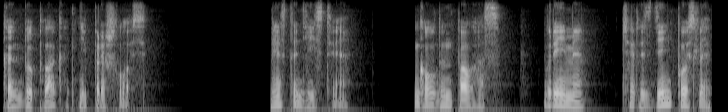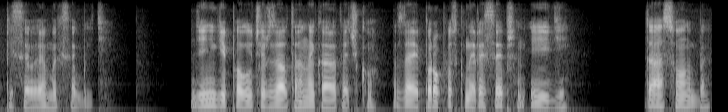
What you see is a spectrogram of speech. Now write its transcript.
Как бы плакать не пришлось. Место действия. Голден Палас. Время. Через день после описываемых событий. Деньги получишь завтра на карточку. Сдай пропуск на ресепшн и иди. Да, Сонбе.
